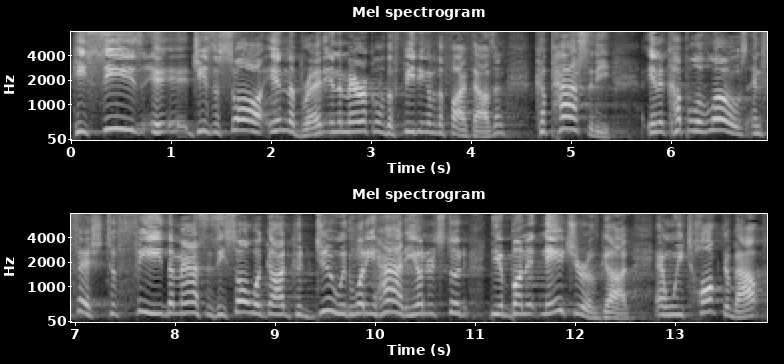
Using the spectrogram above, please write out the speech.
He sees, Jesus saw in the bread, in the miracle of the feeding of the 5,000, capacity in a couple of loaves and fish to feed the masses. He saw what God could do with what he had. He understood the abundant nature of God. And we talked about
